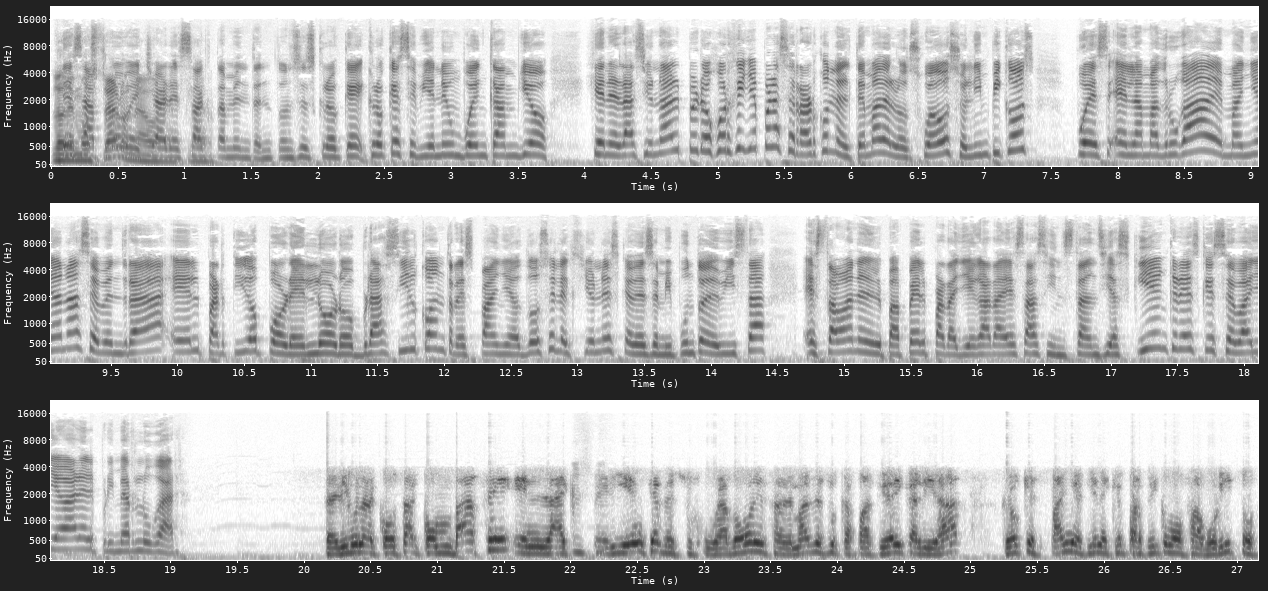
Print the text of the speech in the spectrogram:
desaprovechar exactamente. Entonces creo que creo que se viene un buen cambio generacional, pero Jorge, ya para cerrar con el tema de los Juegos Olímpicos, pues en la madrugada de mañana se vendrá el partido por el oro, Brasil contra España, dos selecciones que desde mi punto de vista estaban en el papel para llegar a esas instancias. ¿Quién crees que se va a llevar el primer lugar? Te digo una cosa, con base en la experiencia de sus jugadores, además de su capacidad y calidad, creo que España tiene que partir como favorito.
